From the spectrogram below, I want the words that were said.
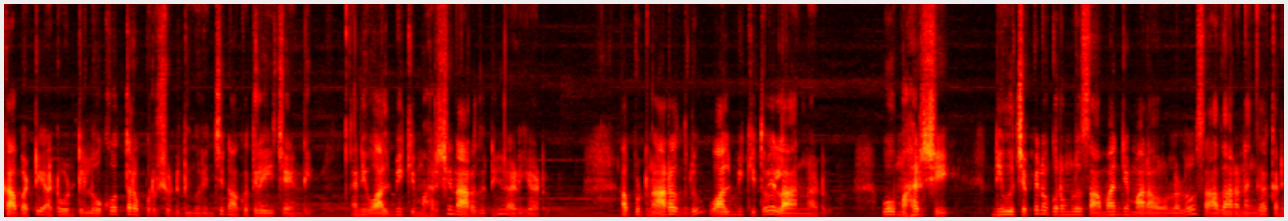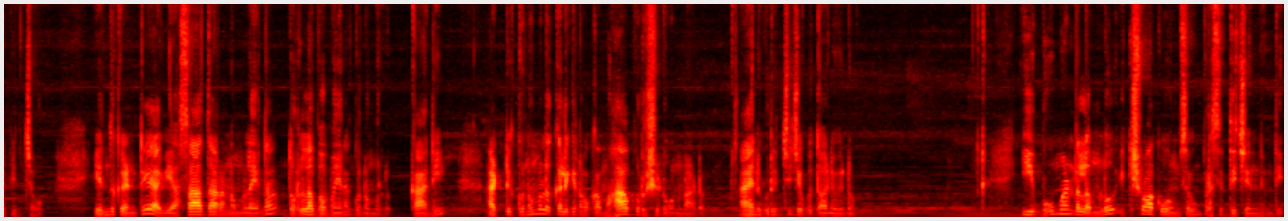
కాబట్టి అటువంటి లోకోత్తర పురుషుడిని గురించి నాకు తెలియచేయండి. అని వాల్మీకి మహర్షి నారదుడిని అడిగాడు. అప్పుడు నారదుడు వాల్మీకితో ఇలా అన్నాడు. ఓ మహర్షి నీవు చెప్పిన గుణములు సామాన్య మానవులలో సాధారణంగా కనిపించవు. ఎందుకంటే అవి అసాధారణములైన దుర్లభమైన గుణములు. కానీ అట్టి గుణములు కలిగిన ఒక మహాపురుషుడు ఉన్నాడు. ఆయన గురించి చెబుతాను విను. ఈ భూమండలంలో ఇక్ష్వాకు వంశం ప్రసిద్ధి చెందింది.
